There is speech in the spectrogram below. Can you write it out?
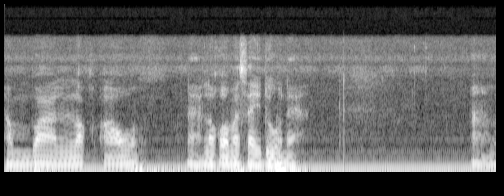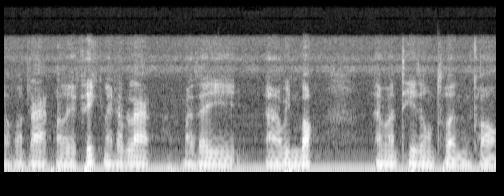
คำว่า lockout นะเราก็มาใส่ดูนะเราก็ลากมาเลยคลิกนะครับลากมาใส่ winbox แล้วมาที่ตรงส่วนของ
